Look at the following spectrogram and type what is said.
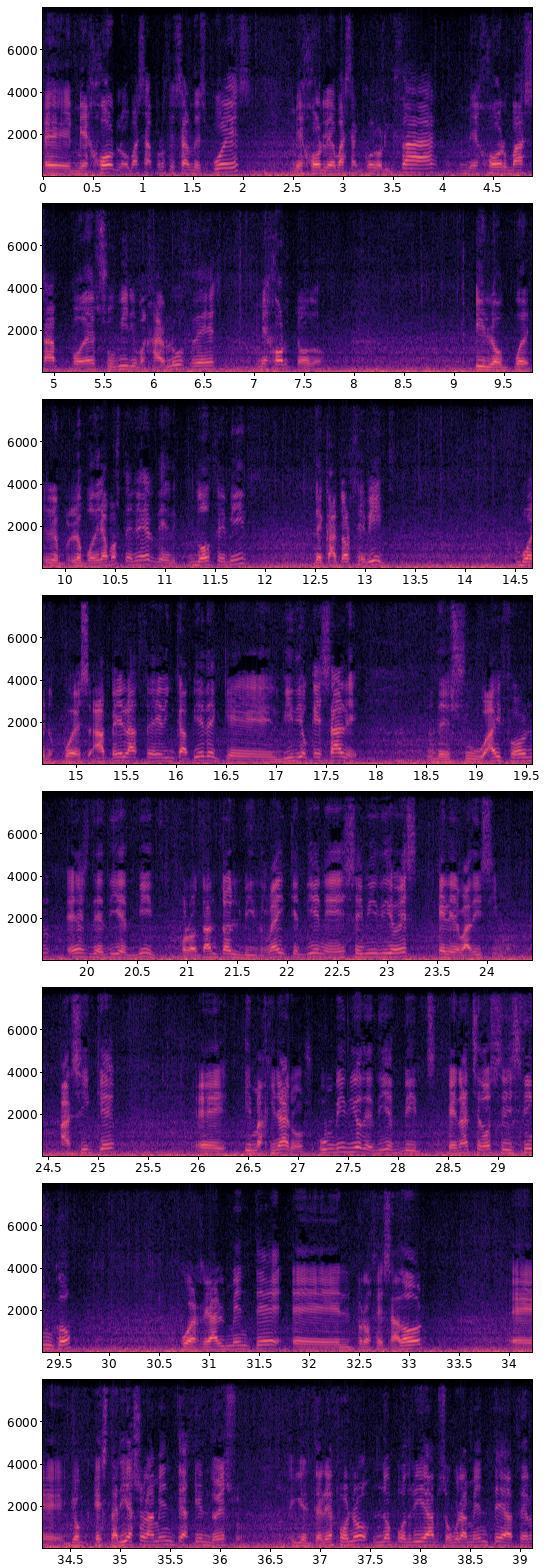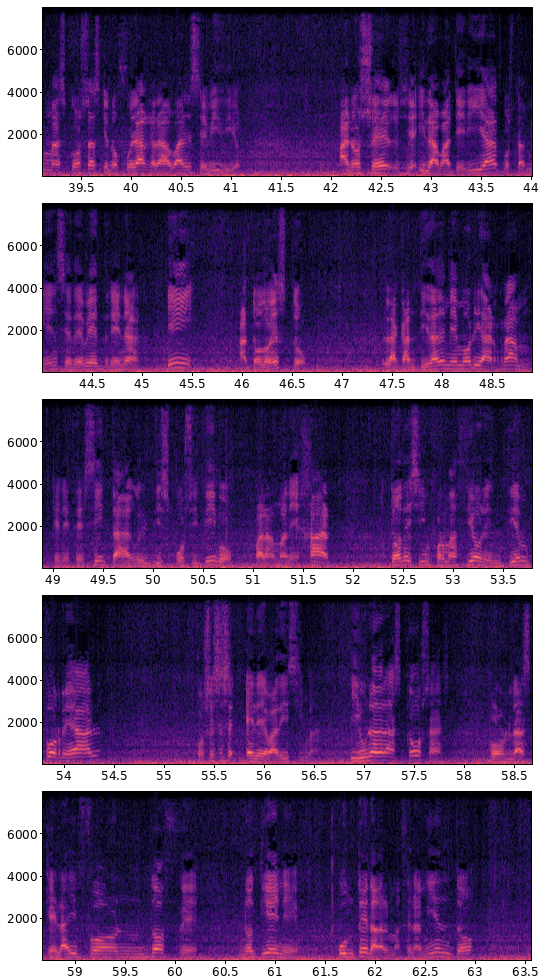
eh, mejor lo vas a procesar después mejor le vas a colorizar, mejor vas a poder subir y bajar luces, mejor todo. Y lo, podríamos tener de 12 bits, de 14 bits. Bueno, pues Apple hace el hincapié de que el vídeo que sale de su iPhone es de 10 bits, por lo tanto el bitrate que tiene ese vídeo es elevadísimo. Así que eh, imaginaros un vídeo de 10 bits en H265 pues realmente eh, el procesador eh, yo estaría solamente haciendo eso. Y el teléfono no podría seguramente hacer más cosas que no fuera grabar ese vídeo. A no ser y la batería pues también se debe drenar. Y a todo esto la cantidad de memoria RAM que necesita el dispositivo para manejar toda esa información en tiempo real, pues es elevadísima. Y una de las cosas por las que el iPhone 12 no tiene un tera de almacenamiento,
